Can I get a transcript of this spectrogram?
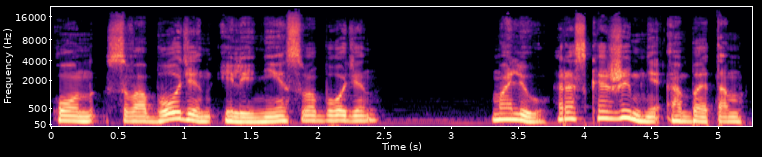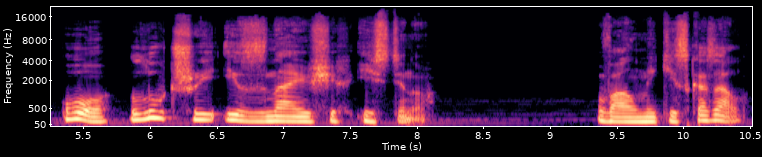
Он свободен или не свободен? Молю, расскажи мне об этом, о лучший из знающих истину. Валмики сказал,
